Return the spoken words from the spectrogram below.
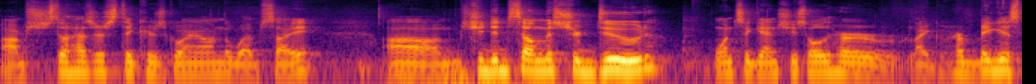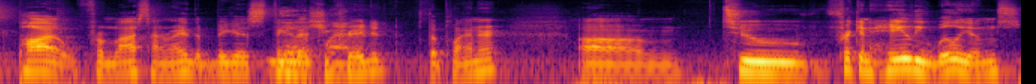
Um, she still has her stickers going on the website. Um, she did sell Mr. Dude Once again, she sold her like her biggest pile from last time, right? The biggest thing Yeah, that she planner. created, the planner, um, to freaking Hayley Williams,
